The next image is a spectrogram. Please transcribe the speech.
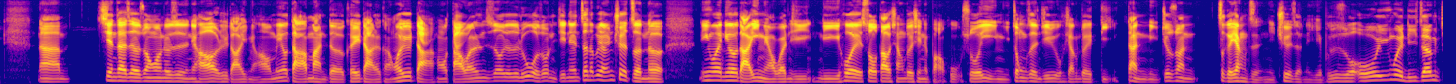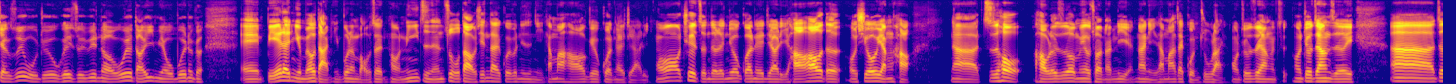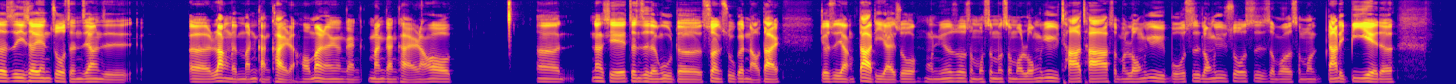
那现在这个状况就是你好好的去打疫苗，好，没有打满的可以打的赶快去打。然后打完之后就是，如果说你今天真的不小心确诊了，因为你有打疫苗关系，你会受到相对性的保护，所以你重症几率会相对低。但你就算这个样子，你确诊了也不是说哦，因为你这样讲，所以我觉得我可以随便的。我有打疫苗，我不会那个。哎，别人有没有打，你不能保证哦。你只能做到现在规范就是你他妈好好给我关在家里哦。确诊的人就关在家里，好好的哦休养好。那之后好了之后没有传染力，那你他妈再滚出来哦，就这样子哦，就这样子而已。啊，这个智力测验做成这样子，呃，让人蛮感慨的，好，蛮让人感蛮感慨。然后，呃。那些政治人物的算术跟脑袋就是这样，大体来说，哦，你就说什么什么什么荣誉叉叉，什么荣誉博士、荣誉硕士，什么什么哪里毕业的。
